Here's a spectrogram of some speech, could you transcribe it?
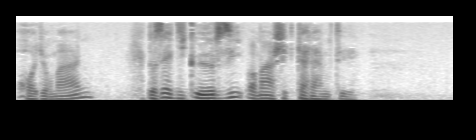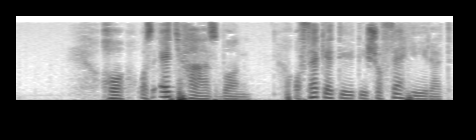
hagyomány, de az egyik őrzi, a másik teremti. Ha az egyházban a feketét és a fehéret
